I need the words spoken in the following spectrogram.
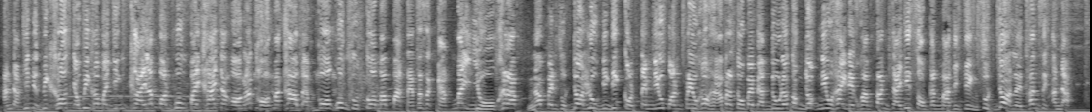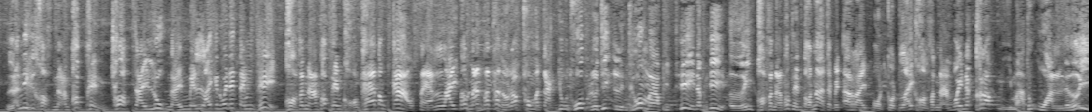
อันดับที่หนึ่งพี่โครสก็วิ่งเข้ามายิงไกลแล้วบอลพุ่งไปคล้ายจะออกแล้วถอกมาเข้าแบบโกพุ่งสุดตัวมาปัดแต่สกัดไม่อยู่ครับ นับเป็นสุดยอดลูกยิงที่กดเต็มนิ้วบอลปลิวเข้าหาประตูไปแบบดูแล้วต้องยกนิ้วให้ในความตั้งใจที่ส่งกันมาจริง ๆ สุดยอดเลยทั้ง 10 อันดับ และนี่คือขอบสนามท็อป 10 ชอบใจลูกไหนเม้นไลค์กันไว้ได้เต็มที่ ขอบสนามท็อป 10 ของแท้ต้อง9แสนไลค์เท่านั้นถ้าท่านรับชมมาจาก YouTube หรือที่อื่นถือว่ามาผิดที่นะพี่เอ๋ยขอบสนามท็อป 10 ตอนหน้าจะเป็นอะไรโปรดกดไลค์ขอบสนามไว้นะครับ มีมาทุกวันเลย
